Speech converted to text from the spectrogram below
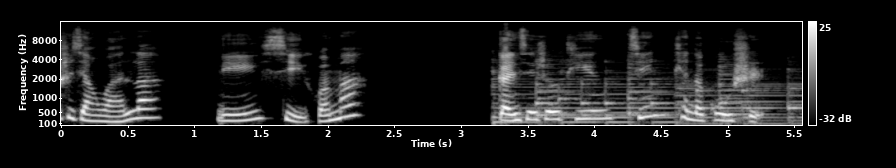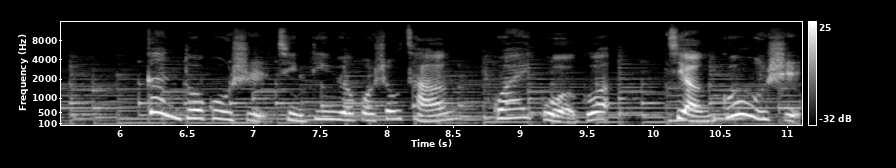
故事讲完了，你喜欢吗？感谢收听今天的故事，更多故事请订阅或收藏“乖果果讲故事”，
